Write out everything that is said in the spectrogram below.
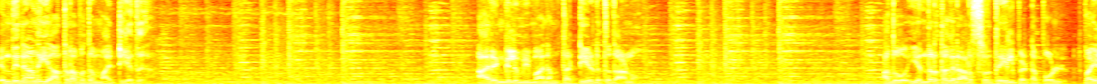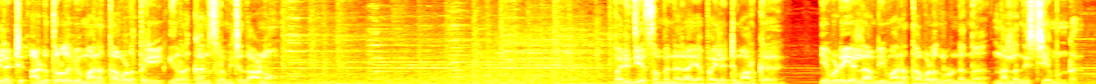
എന്തിനാണ് യാത്രാപഥം മാറ്റിയത്? ആരെങ്കിലും വിമാനം തട്ടിയെടുത്തതാണോ? അതോ യന്ത്ര തകരാർ ശ്രദ്ധയിൽപ്പെട്ടപ്പോൾ പൈലറ്റ് അടുത്തുള്ള വിമാനത്താവളത്തിൽ ഇറക്കാൻ ശ്രമിച്ചതാണോ? പരിചയസമ്പന്നരായ പൈലറ്റുമാർക്ക് എവിടെയെല്ലാം വിമാനത്താവളങ്ങളുണ്ടെന്ന് നല്ല നിശ്ചയമുണ്ട്.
